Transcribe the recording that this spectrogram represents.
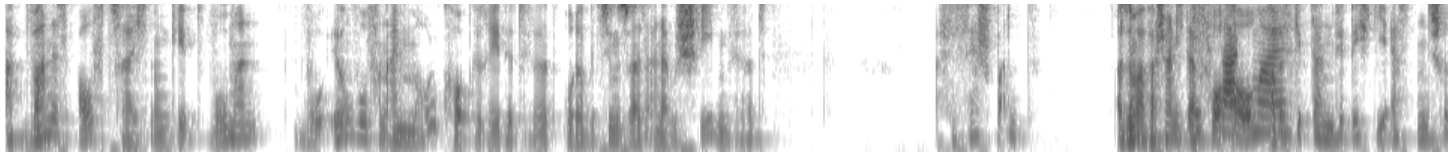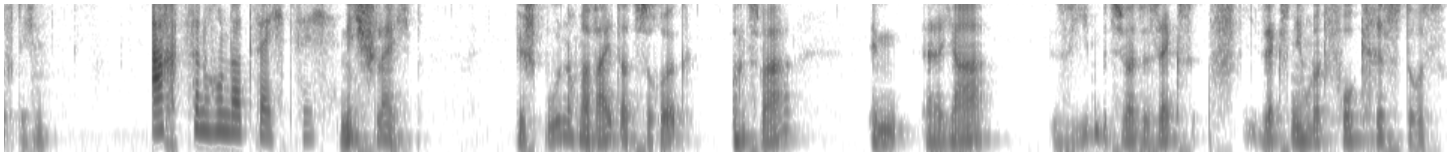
ab wann es Aufzeichnungen gibt, wo man, wo irgendwo von einem Maulkorb geredet wird oder beziehungsweise einer beschrieben wird. Das ist sehr spannend. Also mal wahrscheinlich davor auch, aber es gibt dann wirklich die ersten schriftlichen. 1860. Nicht schlecht. Wir spulen noch mal weiter zurück und zwar im äh, Jahr 7 bzw. 6, 6. Jahrhundert vor Christus.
